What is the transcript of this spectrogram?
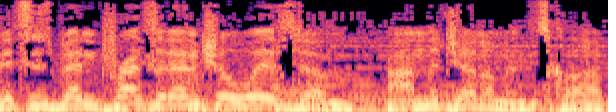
This has been Presidential Wisdom on the Gentlemen's Club.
